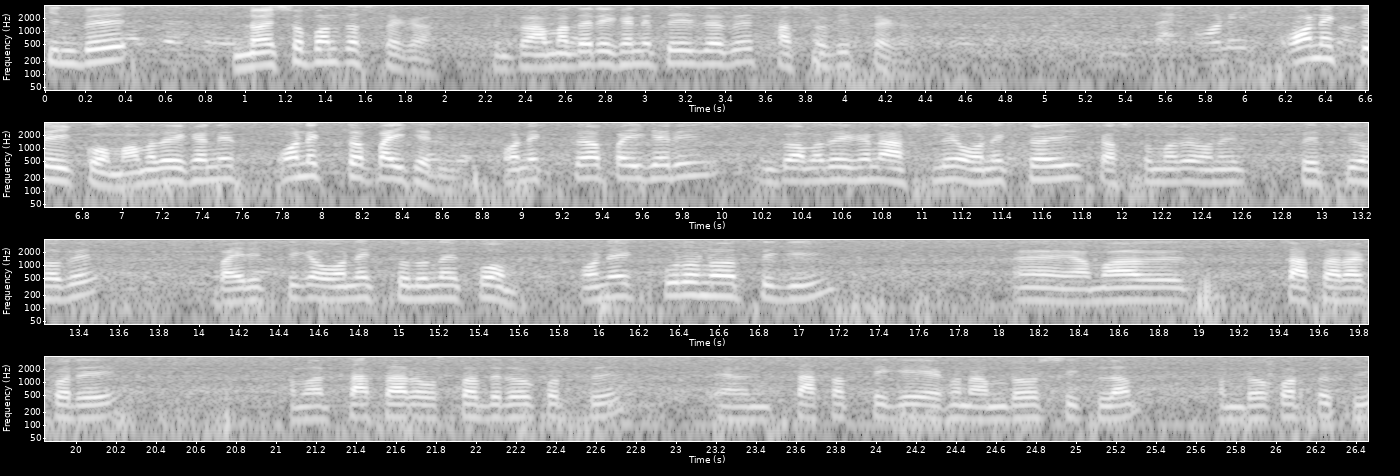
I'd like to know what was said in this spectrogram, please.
কিনবে নয়শো পঞ্চাশ টাকা কিন্তু আমাদের এখানে পেয়ে যাবে সাতশো বিশ টাকা। অনেকটাই কম আমাদের এখানে অনেকটা পাইকারি অনেকটা পাইকারি কিন্তু আমাদের এখানে আসলে অনেকটাই কাস্টমারের অনেক সেফটি হবে। বাইরের থেকে অনেক তুলনায় কম অনেক পুরনো থেকেই হ্যাঁ, আমার চাচারা করে আমার চাচার ওস্তাদেরও করছে। চাচার থেকে এখন আমরাও শিখলাম আমরাও করতেছি।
